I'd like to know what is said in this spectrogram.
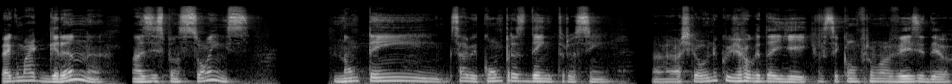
pegue uma grana nas expansões, não tem, sabe, compras dentro, assim. Eu acho que é o único jogo da EA que você compra uma vez e deu.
